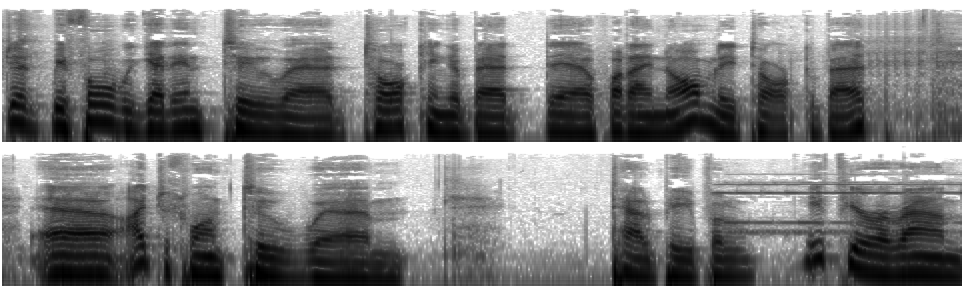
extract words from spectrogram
just before we get into uh, talking about uh, what I normally talk about, uh, I just want to um, tell people if you're around.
